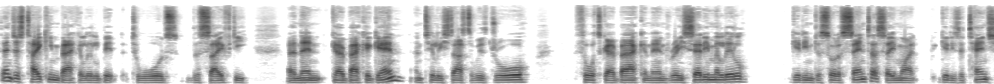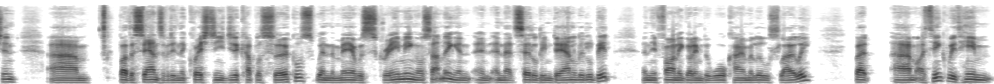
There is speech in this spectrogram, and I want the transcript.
then just take him back a little bit towards the safety and then go back again until he starts to withdraw. Thoughts go back and then reset him a little, get him to sort of center so he might get his attention. Um, by the sounds of it in the question, you did a couple of circles when the mare was screaming or something, and, and, and that settled him down a little bit. And then finally got him to walk home a little slowly. But um, I think with him,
